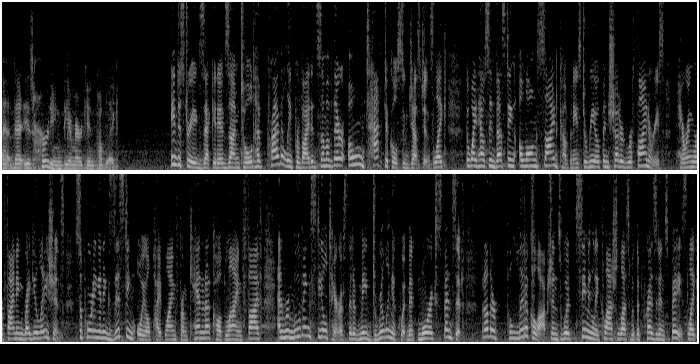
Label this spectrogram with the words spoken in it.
uh, that is hurting the American public. Industry executives, I'm told, have privately provided some of their own tactical suggestions, like the White House investing alongside companies to reopen shuttered refineries, paring refining regulations, supporting an existing oil pipeline from Canada called Line 5, and removing steel tariffs that have made drilling equipment more expensive. But other political options would seemingly clash less with the president's base, like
